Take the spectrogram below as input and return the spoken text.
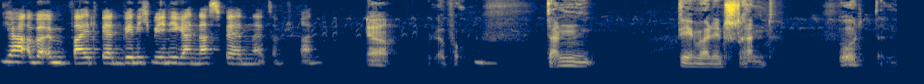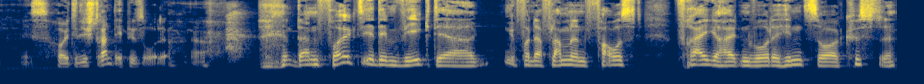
Ja, aber im Wald werden wir nicht weniger nass werden als am Strand. Ja. Dann gehen wir an den Strand. Gut. Dann ist heute die Strandepisode. Ja. Dann folgt ihr dem Weg, der von der flammenden Faust freigehalten wurde, hin zur Küste,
